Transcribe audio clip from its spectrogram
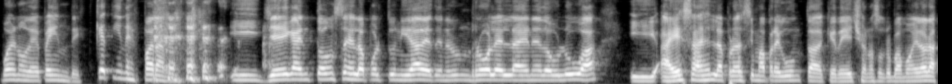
bueno, depende, ¿qué tienes para mí? y llega entonces la oportunidad de tener un rol en la NWA y a esa es la próxima pregunta que de hecho nosotros vamos a ir ahora.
